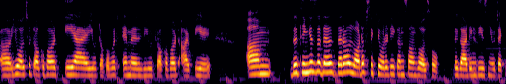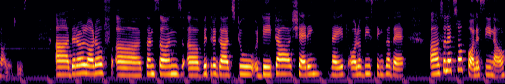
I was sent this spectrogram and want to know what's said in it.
uh, you also talk about AI, you talk about ML, you talk about RPA. Um, the thing is that there are a lot of security concerns also regarding these new technologies. Uh, there are a lot of uh, concerns uh, with regards to data sharing, right? All of these things are there. Uh, so let's talk policy now,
